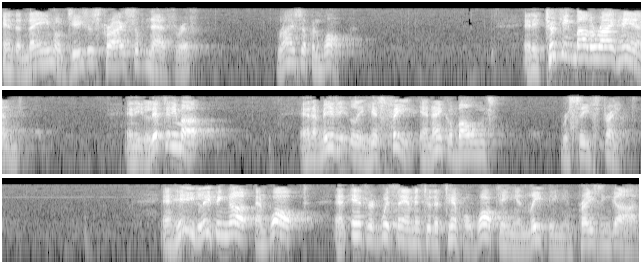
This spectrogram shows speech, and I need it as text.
In the name of Jesus Christ of Nazareth, rise up and walk. And he took him by the right hand, and he lifted him up, and immediately his feet and ankle bones received strength. And he, leaping up and walked, and entered with them into the temple, walking and leaping and praising God.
